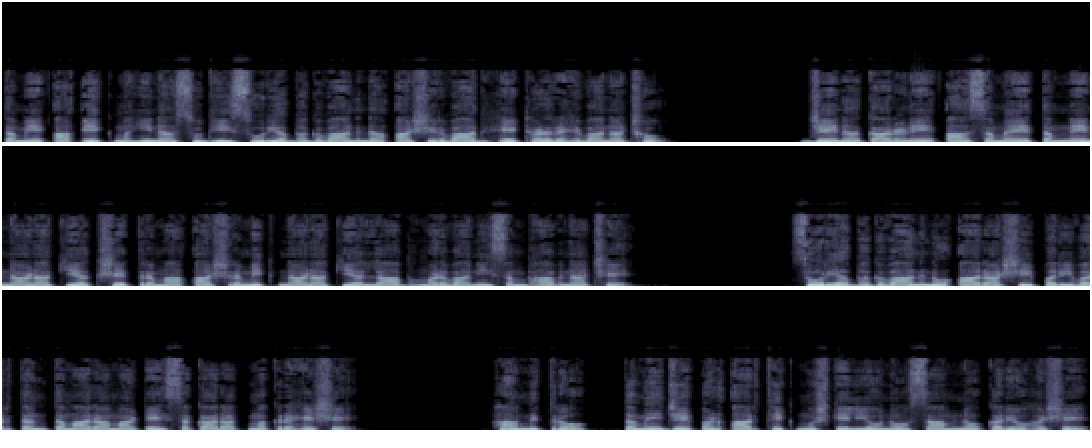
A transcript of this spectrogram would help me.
તમે આ એક મહિના સુધી સૂર્ય ભગવાનના આશીર્વાદ હેઠળ રહેવાના છો. જેના કારણે આ સમયે તમને નાણાકીય ક્ષેત્રમાં આશ્રમિક નાણાકીય લાભ મળવાની સંભાવના છે. સૂર્ય ભગવાનનો આ રાશિ પરિવર્તન તમારા માટે સકારાત્મક રહેશે. હા મિત્રો, તમે જે પણ આર્થિક મુશ્કેલીઓનો સામનો કર્યો હશે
